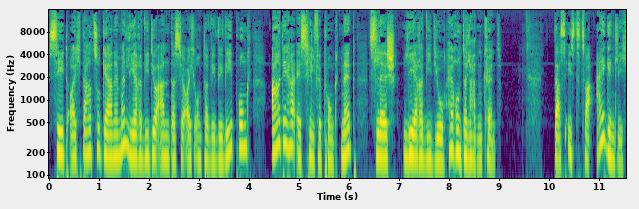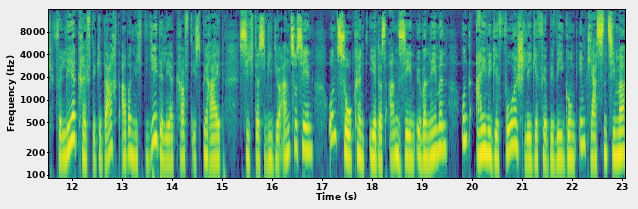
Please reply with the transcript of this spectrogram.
Seht euch dazu gerne mein Lehrervideo an, das ihr euch unter www.adhshilfe.net slash Lehrervideo herunterladen könnt. Das ist zwar eigentlich für Lehrkräfte gedacht, aber nicht jede Lehrkraft ist bereit, sich das Video anzusehen, und so könnt ihr das Ansehen übernehmen und einige Vorschläge für Bewegung im Klassenzimmer,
